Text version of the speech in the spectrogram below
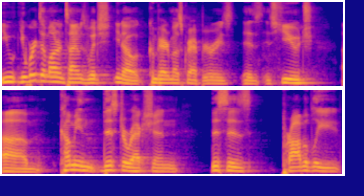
you you worked at Modern Times, which you know compared to most craft breweries is is huge. Um, coming this direction, this is probably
